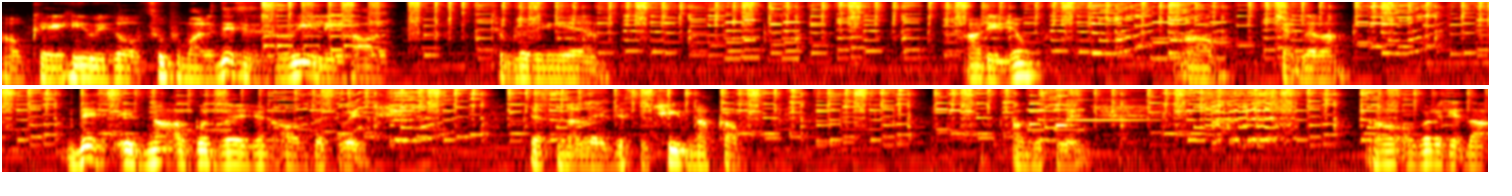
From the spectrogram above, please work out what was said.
Okay, here we go. Super Mario. This is really hard to bloody um, how do you jump? Oh, check that out. This is not a good version of the Switch. Definitely, just a cheap knockoff of the Switch. Oh, I've got to get that.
